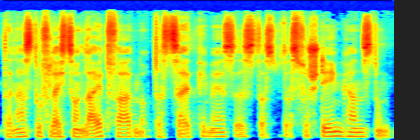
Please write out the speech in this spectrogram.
dann hast du vielleicht so einen Leitfaden, ob das zeitgemäß ist, dass du das verstehen kannst und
